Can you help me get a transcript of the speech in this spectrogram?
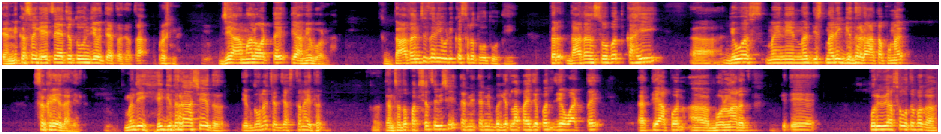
त्यांनी कसं घ्यायचं याच्यातून जे त्याचा त्याचा प्रश्न आहे. जे आम्हाला वाटतंय ते आम्ही बोलणार. दादांची जरी एवढी कसरत होत होती तर दादांसोबत काही दिवस महिने न दिसणारी गिधडं आता पुन्हा सक्रिय झालेत. म्हणजे हे गिधडं असे येतं. एक दोनच आहेत जास्त नाहीत. त्यांचा तो पक्षाचा विषय त्यांनी त्यांनी बघितला पाहिजे पण जे वाटतंय ते आपण बोलणारच. की ते पूर्वी असं होतं बघा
